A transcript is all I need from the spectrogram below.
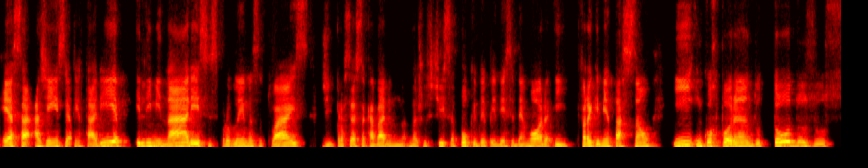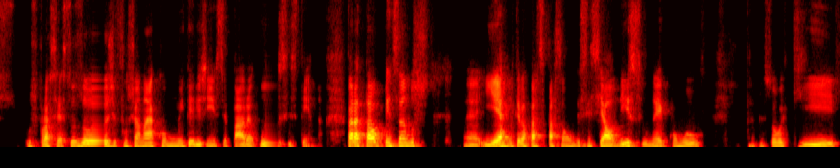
Essa agência tentaria eliminar esses problemas atuais de processos acabarem na justiça, pouca independência, demora e fragmentação, e incorporando todos os os processos hoje funcionar como uma inteligência para o sistema. Para tal, pensamos, e Erno teve uma participação essencial nisso, né, como uma pessoa que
